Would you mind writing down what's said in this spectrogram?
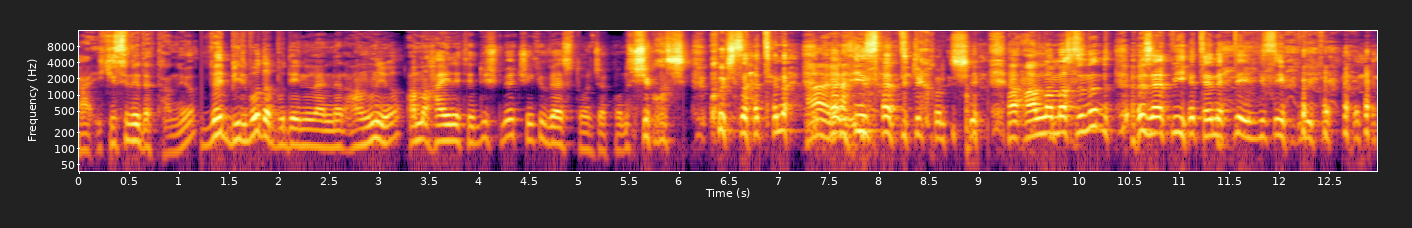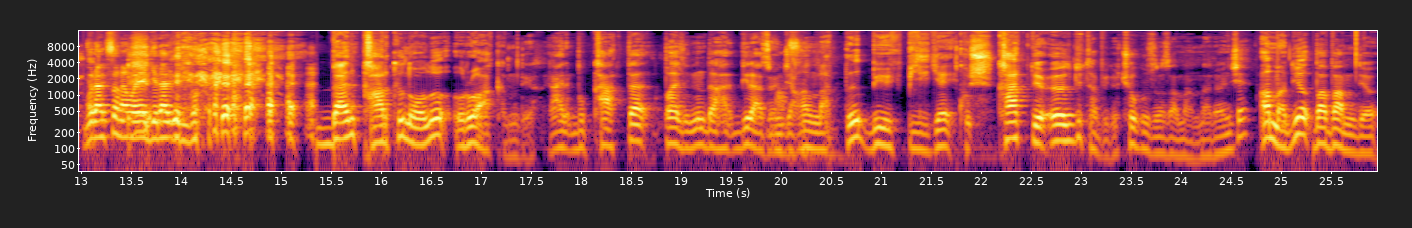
Yani ikisini de tanıyor. Ve Bilbo da bu denilenler anlıyor. Ama hayrete düşmüyor çünkü Westonca konuşuyor. Kuş, kuş zaten Ha, yani insan dili konuşuyor. Ha, anlamasının özel bir yetenekle ilgisi yok. Bıraksan havaya girer gibi. Ben Kark'ın oğlu Ruak'ım diyor. Yani bu Kark'ta Bali'nin daha biraz önce anlattığı büyük bilge kuş. Kark diyor öldü tabii diyor çok uzun zamanlar önce. Ama diyor babam diyor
